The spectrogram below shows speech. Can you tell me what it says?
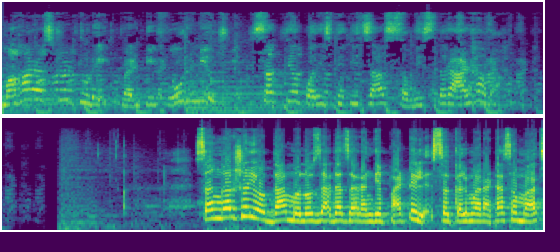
Maharashtra today twenty four news. सत्य परिस्थितीचा सविस्तर आढावा. संघर्ष योद्धा मनोजदादा जरांगे पाटील सकल मराठा समाज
